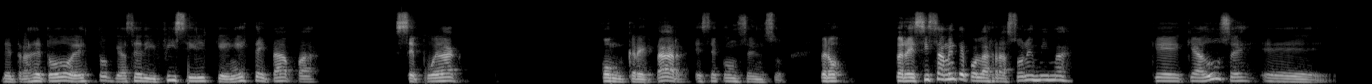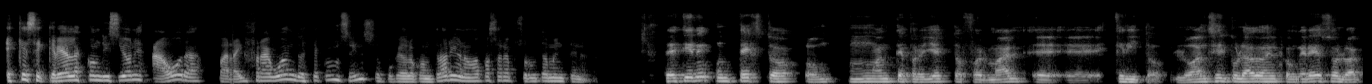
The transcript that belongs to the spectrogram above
detrás de todo esto que hace difícil que en esta etapa se pueda concretar ese consenso. Pero precisamente por las razones mismas que, que aduce, eh, es que se crean las condiciones ahora para ir fraguando este consenso, porque de lo contrario no va a pasar absolutamente nada. Ustedes tienen un texto o un, un anteproyecto formal eh, eh, escrito. ¿Lo han circulado en el Congreso? ¿Lo, ha,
